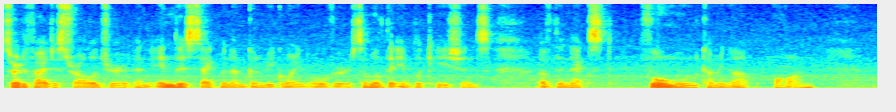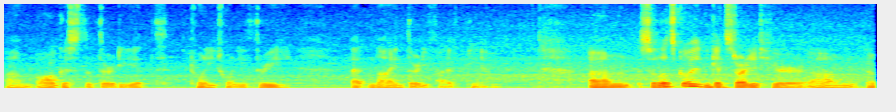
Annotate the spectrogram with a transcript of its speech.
certified astrologer, and in this segment, I'm going to be going over some of the implications of the next full moon coming up on um, August the 30th, 2023 at 9:35 p.m. Um, so let's go ahead and get started here. Um, uh,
